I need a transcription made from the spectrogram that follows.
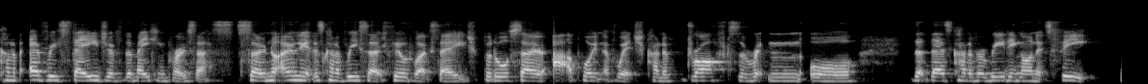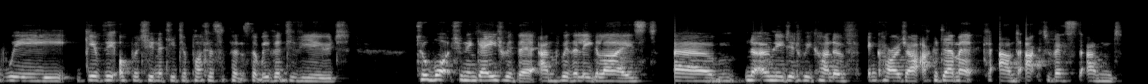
kind of every stage of the making process. So not only at this kind of research fieldwork stage, but also at a point of which kind of drafts are written or that there's kind of a reading on its feet we give the opportunity to participants that we've interviewed to watch and engage with it and with Illegalized. Um, not only did we kind of encourage our academic and activist and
